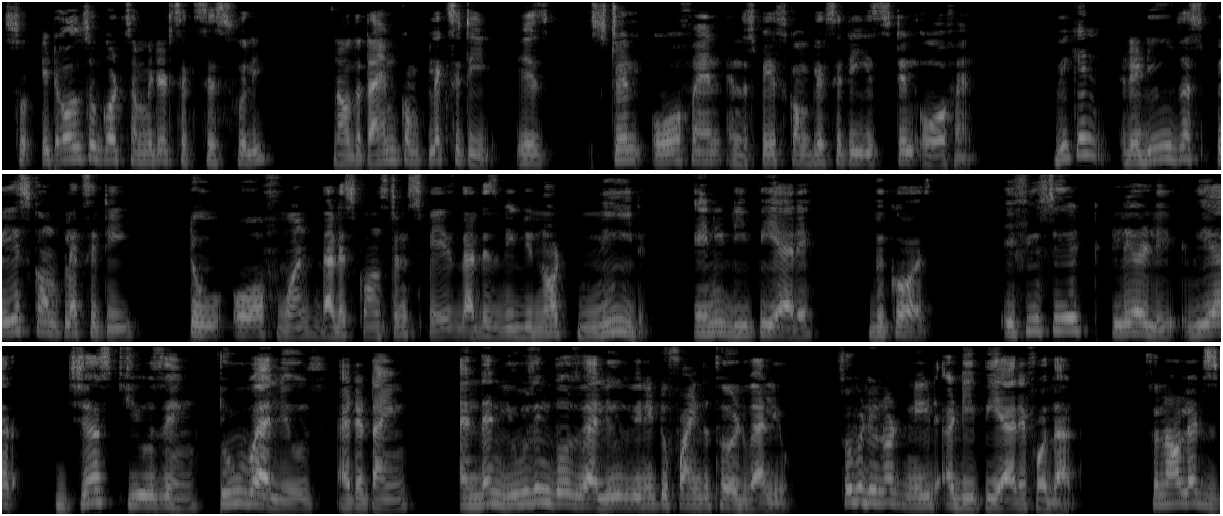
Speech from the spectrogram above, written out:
So it also got submitted successfully. Now the time complexity is still O of n and the space complexity is still O of n. We can reduce the space complexity to O of 1 that is constant space that is we do not need any DP array because if you see it clearly we are just using two values at a time and then using those values we need to find the third value. So we do not need a DP array for that. So now let's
